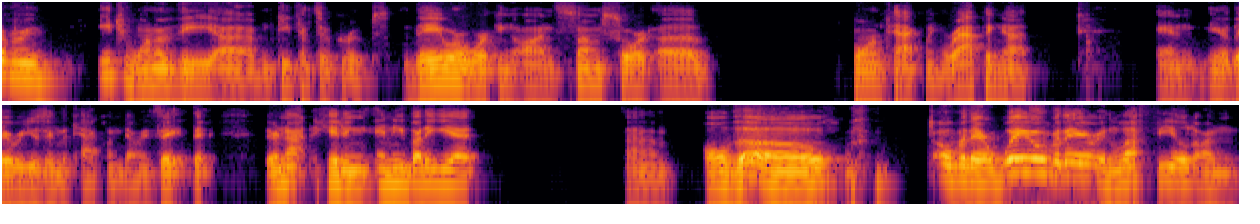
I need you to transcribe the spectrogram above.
every each one of the um, defensive groups, they were working on some sort of form tackling, wrapping up, and you know they were using the tackling dummies. They, they they're not hitting anybody yet. Um, although over there, way over there in left field on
